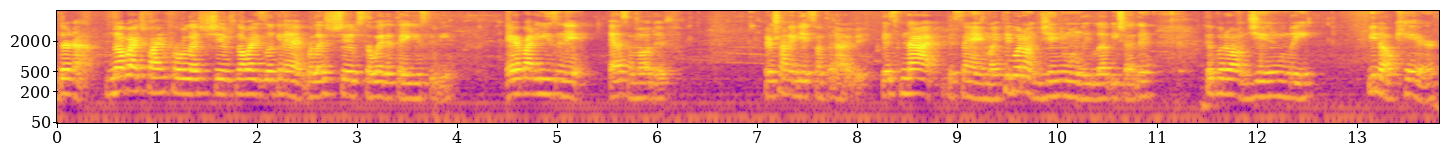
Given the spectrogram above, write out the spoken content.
They're not. Nobody's fighting for relationships. Nobody's looking at relationships the way that they used to be. Everybody using it as a motive. They're trying to get something out of it. It's not the same. Like people don't genuinely love each other. People don't genuinely, you know, care.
